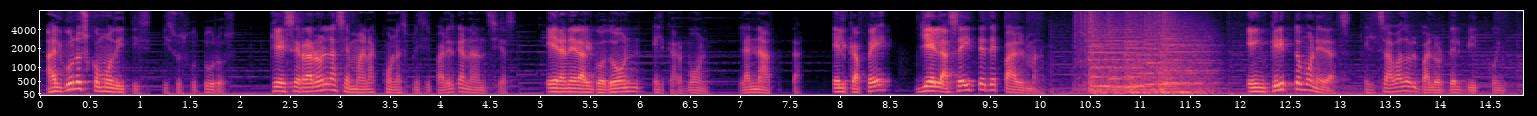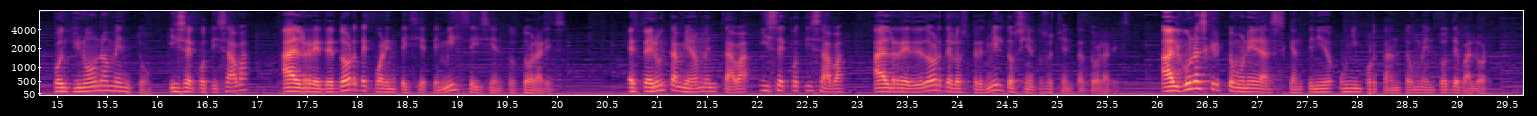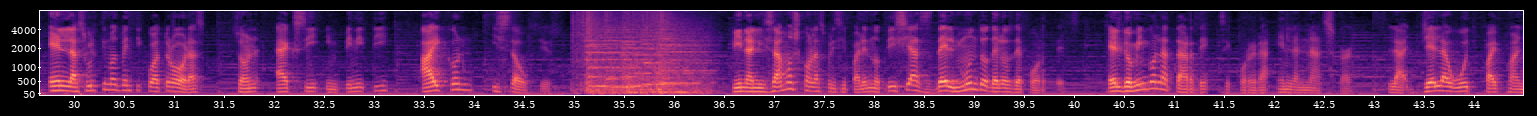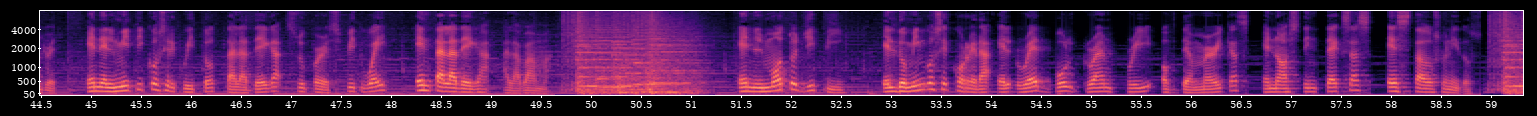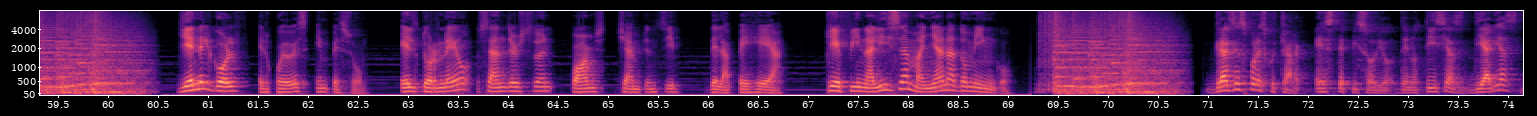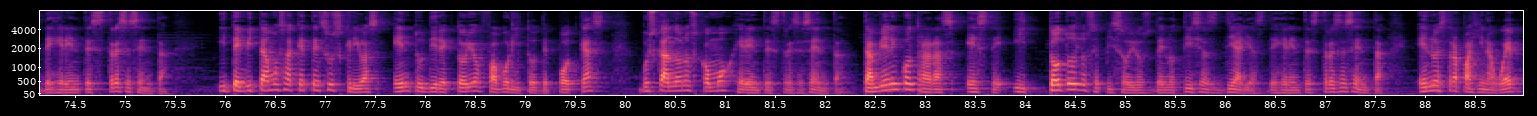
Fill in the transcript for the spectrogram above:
Algunos commodities y sus futuros que cerraron la semana con las principales ganancias eran el algodón, el carbón, la nafta, el café y el aceite de palma. En criptomonedas, el sábado el valor del Bitcoin continuó un aumento y se cotizaba alrededor de 47.600 dólares. Ethereum también aumentaba y se cotizaba alrededor de los 3.280 dólares. Algunas criptomonedas que han tenido un importante aumento de valor en las últimas 24 horas son Axie Infinity, Icon y Celsius. Finalizamos con las principales noticias del mundo de los deportes. El domingo en la tarde se correrá en la NASCAR, la Yellowwood 500, en el mítico circuito Talladega Super Speedway en Talladega, Alabama. En el MotoGP, el domingo se correrá el Red Bull Grand Prix of the Americas en Austin, Texas, Estados Unidos. Y en el golf, el jueves empezó el torneo Sanderson Farms Championship de la PGA, que finaliza mañana domingo. Gracias por escuchar este episodio de Noticias Diarias de Gerentes 360 y te invitamos a que te suscribas en tu directorio favorito de podcast buscándonos como Gerentes 360. También encontrarás este y todos los episodios de Noticias Diarias de Gerentes 360 en nuestra página web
